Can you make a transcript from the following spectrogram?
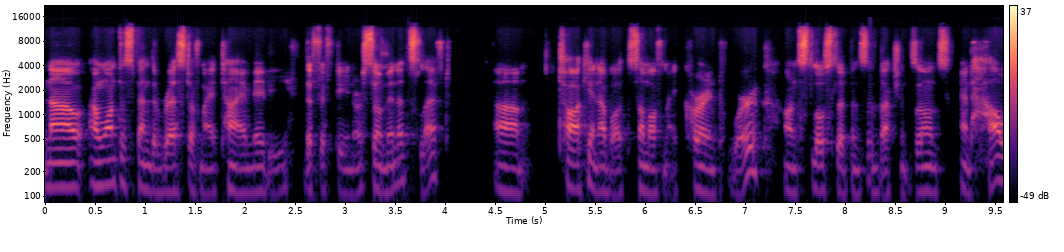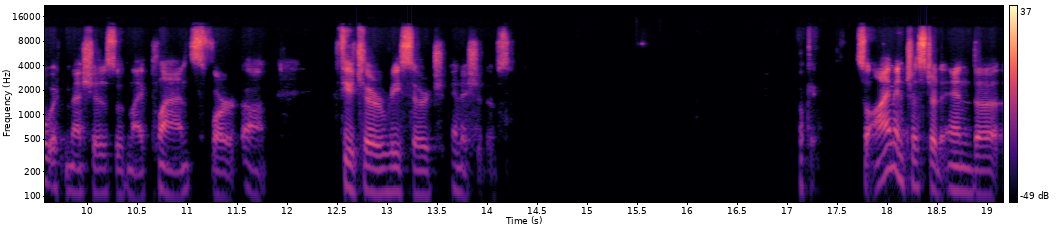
now I want to spend the rest of my time, maybe the 15 or so minutes left, um, talking about some of my current work on slow slip and subduction zones and how it meshes with my plans for uh, future research initiatives. Okay, so I'm interested in the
